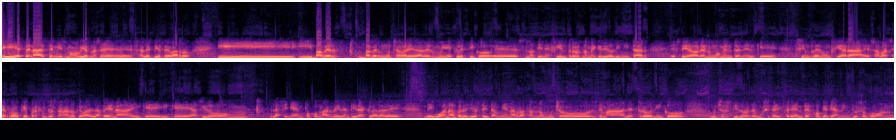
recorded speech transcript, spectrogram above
Sí, este, nada, este mismo viernes eh, sale Pies de Barro y, va a haber va a haber mucha variedad, es muy ecléctico, es, no tiene filtros, no me he querido limitar, estoy ahora en un momento en el que sin renunciar a esa base rock que por ejemplo están a lo que vale la pena y que, y que ha sido mm, la señal un poco más de identidad clara de, Iguana, pero yo estoy también abrazando mucho el tema electrónico, muchos estilos de música diferentes, coqueteando incluso con,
